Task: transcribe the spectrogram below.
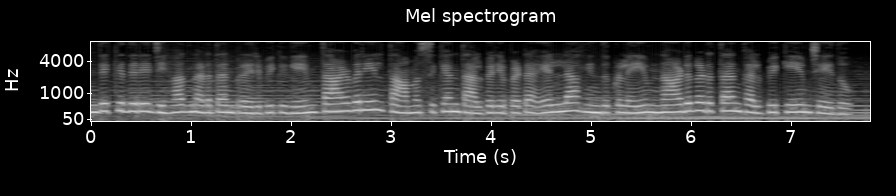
ഇന്ത്യക്കെതിരെ ജിഹാദ് നടത്താൻ പ്രേരിപ്പിക്കുകയും താഴ്വരയിൽ താമസിക്കാൻ താൽപ്പര്യപ്പെട്ട എല്ലാ ഹിന്ദുക്കളെയും നാടുകടത്താൻ കൽപ്പിക്കുകയും ചെയ്തു.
